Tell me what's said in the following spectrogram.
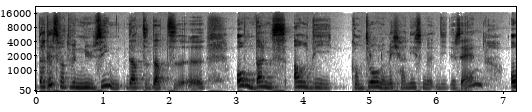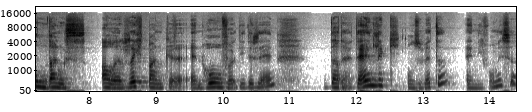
dat is wat we nu zien. Dat, dat uh, ondanks al die controlemechanismen die er zijn, ondanks alle rechtbanken en hoven die er zijn, dat uiteindelijk onze wetten en die vonnissen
